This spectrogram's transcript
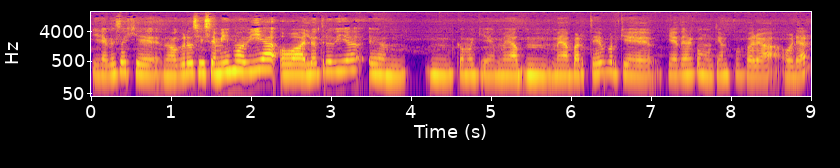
y la cosa es que no me acuerdo si ese mismo día o al otro día, eh, como que me, me aparté porque quería tener como un tiempo para orar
